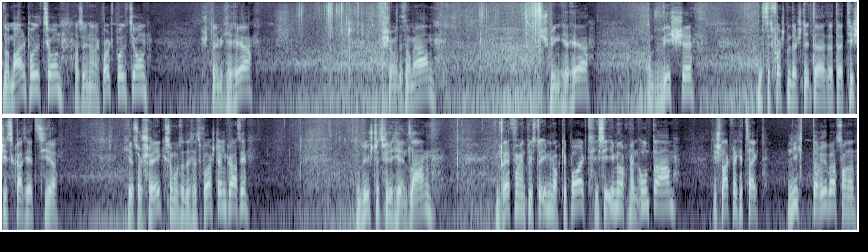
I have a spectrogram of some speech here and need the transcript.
normalen Position, also in einer Golfposition. Stelle mich hierher, schauen wir das nochmal an, schwinge hierher und wische. Ich muss das vorstellen, der, der, der Tisch ist quasi jetzt hier, hier so schräg, so muss man das jetzt vorstellen quasi. Und wische jetzt wieder hier entlang. Im Treffmoment bist du immer noch gebeugt. Ich sehe immer noch meinen Unterarm. Die Schlagfläche zeigt nicht darüber, sondern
